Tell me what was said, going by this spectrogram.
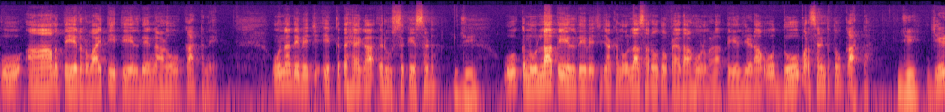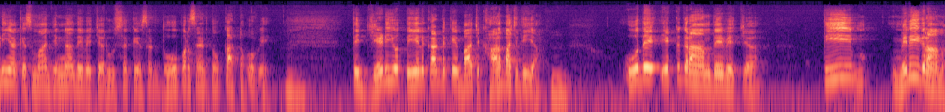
ਉਹ ਆਮ ਤੇਲ ਰਵਾਇਤੀ ਤੇਲ ਦੇ ਨਾਲੋਂ ਘੱਟ ਨੇ। ਉਹਨਾਂ ਦੇ ਵਿੱਚ ਇੱਕ ਤਾਂ ਹੈਗਾ ਰੂਸਿਕ ਐਸਿਡ ਜੀ। ਉਹ ਕਨੋਲਾ ਤੇਲ ਦੇ ਵਿੱਚ ਜਾਂ ਕਨੋਲਾ ਸਰੋਂ ਤੋਂ ਪੈਦਾ ਹੋਣ ਵਾਲਾ ਤੇਲ ਜਿਹੜਾ ਉਹ 2% ਤੋਂ ਘੱਟ ਜੀ। ਜਿਹੜੀਆਂ ਕਿਸਮਾਂ ਜਿਨ੍ਹਾਂ ਦੇ ਵਿੱਚ ਰੂਸਿਕ ਐਸਿਡ 2% ਤੋਂ ਘੱਟ ਹੋਵੇ ਤੇ ਜਿਹੜੀ ਉਹ ਤੇਲ ਕੱਢ ਕੇ ਬਾਅਦ ਚ ਖਲ ਬਚਦੀ ਆ ਉਹਦੇ 1 ਗ੍ਰਾਮ ਦੇ ਵਿੱਚ 30 ਮਿਲੀਗ੍ਰਾਮ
